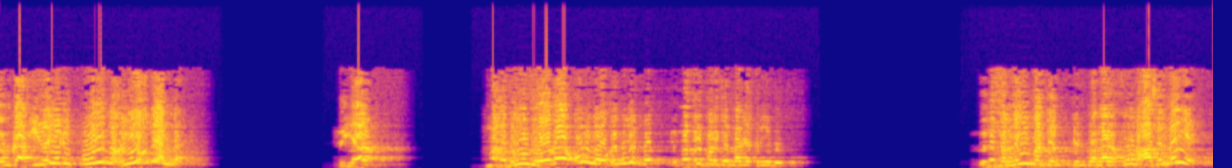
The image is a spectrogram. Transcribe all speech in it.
ان کا عقیدہ یہ کہ پوری مخلوق میں اللہ۔ تو یا محدود ہوگا ان لوگوں میں جو نفل پڑھ کے اللہ کے قریب ہوتے جو نفل نہیں پڑھتے، جن کو اللہ کا قرب حاصل نہیں ہے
